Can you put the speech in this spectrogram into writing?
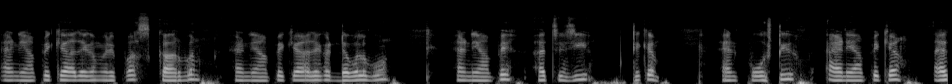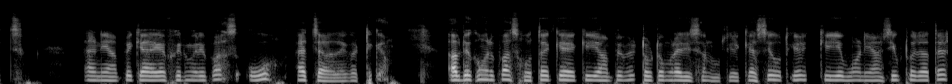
एंड यहाँ पे क्या आ जाएगा? मेरे पास कार्बन एंड यहाँ पे क्या आ जाएगा? डबल बोन एंड यहाँ पे एच जी ठीक है? एंड पॉजिटिव एंड यहाँ पे क्या? एच एंड यहाँ पे क्या आएगा फिर मेरे पास? ओ एच आ जाएगा, ठीक है? अब देखो मेरे पास होता क्या है कि यहाँ पे मेरी टोटोमराइजेशन होती है। कैसे होती है कि ये बॉन्ड यहाँ शिफ्ट हो जाता है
